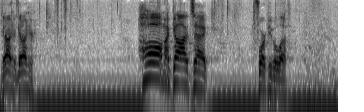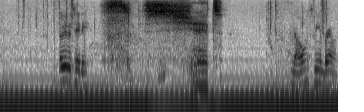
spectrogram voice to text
Get out of here. Get out of here. Oh my God, Zach. Four people left. Look at this, Haiti. Shit. No, it's me and Brown.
